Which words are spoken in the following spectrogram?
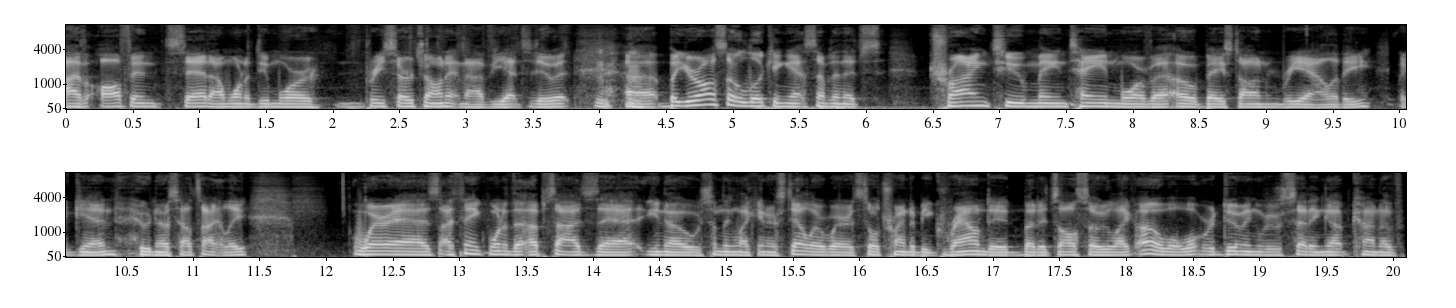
I've often said I want to do more research on it, and I've yet to do it. uh, but you're also looking at something that's trying to maintain more of a oh, based on reality. Again, who knows how tightly. Whereas I think one of the upsides that, you know, something like Interstellar, where it's still trying to be grounded, but it's also like, oh, well, what we're doing, we're setting up kind of,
